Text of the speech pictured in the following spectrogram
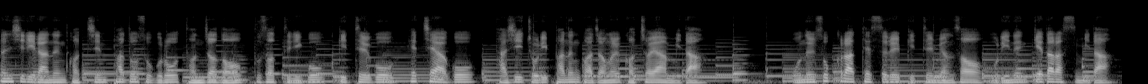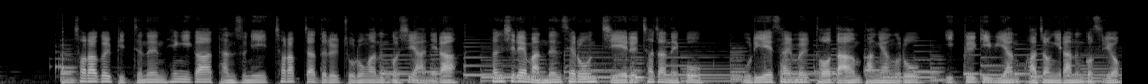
현실이라는 거친 파도 속으로 던져 넣어 부서뜨리고 비틀고 해체하고 다시 조립하는 과정을 거쳐야 합니다. 오늘 소크라테스를 비틀면서 우리는 깨달았습니다. 철학을 비트는 행위가 단순히 철학자들을 조롱하는 것이 아니라 현실에 맞는 새로운 지혜를 찾아내고 우리의 삶을 더 나은 방향으로 이끌기 위한 과정이라는 것을요.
